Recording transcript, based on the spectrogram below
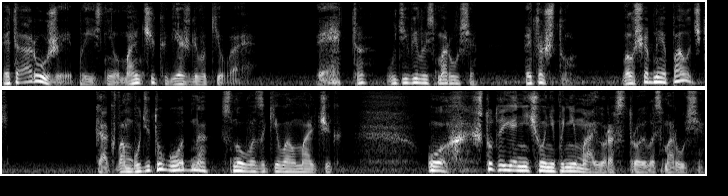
«Это оружие», — пояснил мальчик, вежливо кивая. «Это?» — удивилась Маруся. «Это что, волшебные палочки?» «Как вам будет угодно», — снова закивал мальчик. «Ох, что-то я ничего не понимаю», — расстроилась Маруся.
